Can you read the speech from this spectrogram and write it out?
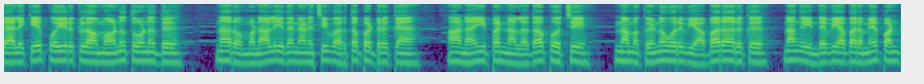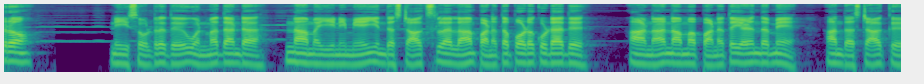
வேலைக்கே போயிருக்கலாமான்னு தோணுது. நான் ரொம்ப நாள் இதை நினச்சி வருத்தப்பட்டிருக்கேன். ஆனால் இப்போ நல்லதா போச்சு. நமக்குன்னு ஒரு வியாபாரம் இருக்குது நாங்கள் இந்த வியாபாரமே பண்ணுறோம் நீ சொல்கிறது உண்மைதான்டா. நாம் இனிமே இந்த ஸ்டாக்ஸ்லலாம் பணத்தை போடக்கூடாது. ஆனால் நாம் பணத்தை இழந்தமே அந்த ஸ்டாக்கு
